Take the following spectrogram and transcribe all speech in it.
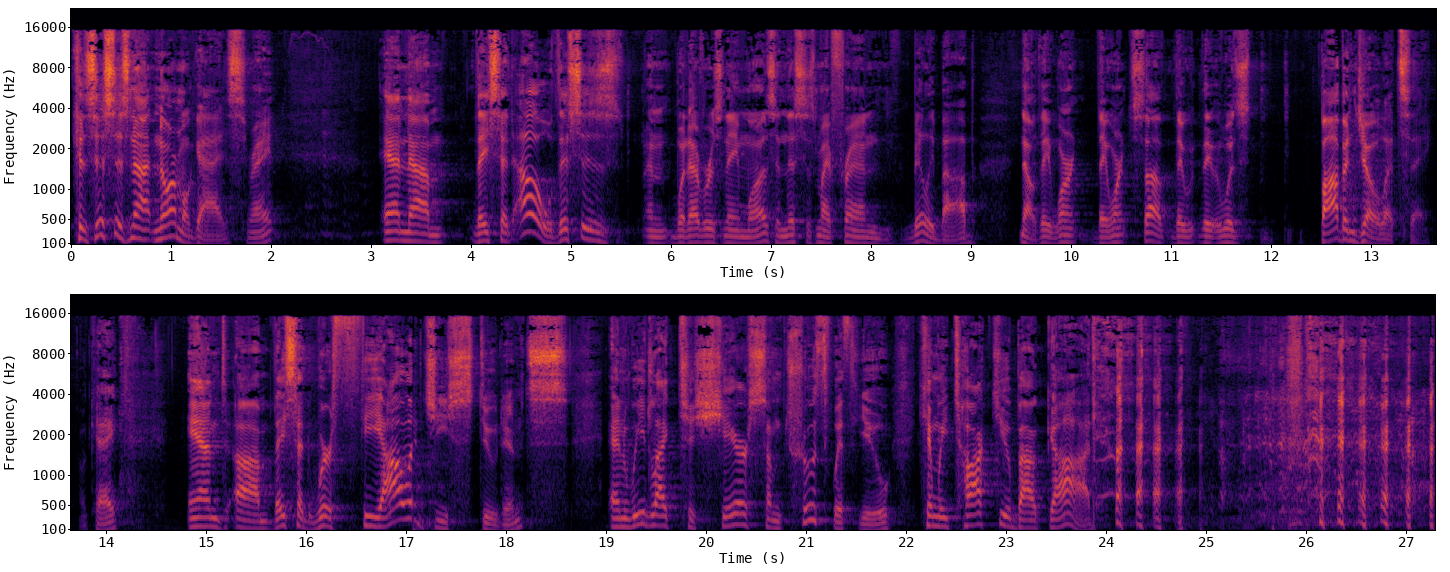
Because this is not normal, guys, right? And um, they said, Oh, this is, and whatever his name was, and this is my friend Billy Bob. No, they weren't, they weren't sub, they, they, it was Bob and Joe, let's say, okay? And um, they said, We're theology students and we'd like to share some truth with you. Can we talk to you about God?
